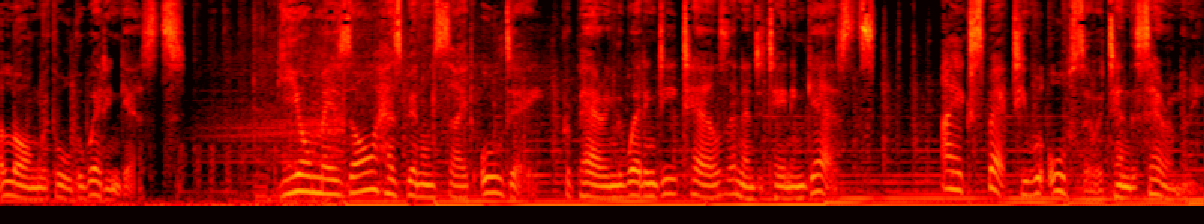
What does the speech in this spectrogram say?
along with all the wedding guests. Guillaume Maison has been on site all day, preparing the wedding details and entertaining guests. I expect he will also attend the ceremony.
